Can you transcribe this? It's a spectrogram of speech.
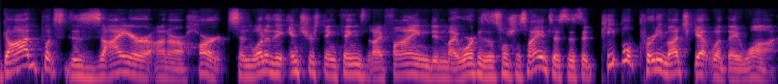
God puts desire on our hearts. And one of the interesting things that I find in my work as a social scientist is that people pretty much get what they want.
